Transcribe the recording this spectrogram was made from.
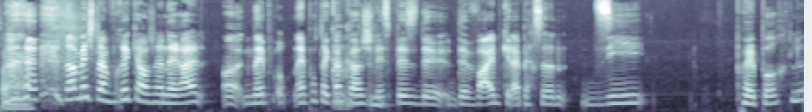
Ça- Non, mais je t'avouerais qu'en général, euh, n'importe n'importe quand, quand j'ai l'espèce de, de vibe que la personne dit, peu importe, là,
